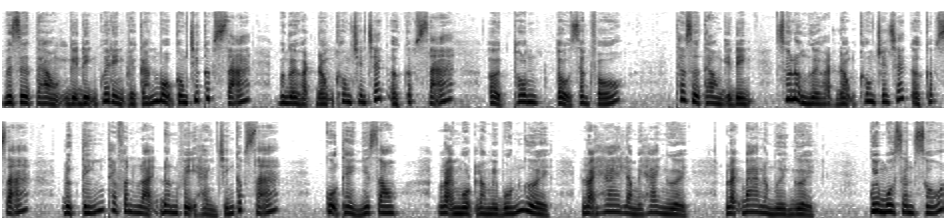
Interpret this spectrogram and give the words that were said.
về dự thảo nghị định quy định về cán bộ công chức cấp xã và người hoạt động không chuyên trách ở cấp xã, ở thôn, tổ dân phố. Theo dự thảo nghị định, số lượng người hoạt động không chuyên trách ở cấp xã được tính theo phân loại đơn vị hành chính cấp xã. Cụ thể như sau: loại 1 là 14 người, loại 2 là 12 người, loại 3 là 10 người. Quy mô dân số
